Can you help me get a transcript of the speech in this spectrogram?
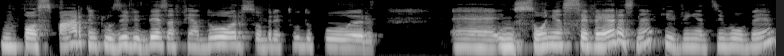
um pós-parto, inclusive desafiador, sobretudo por é, insônias severas, né, que vinha desenvolver,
